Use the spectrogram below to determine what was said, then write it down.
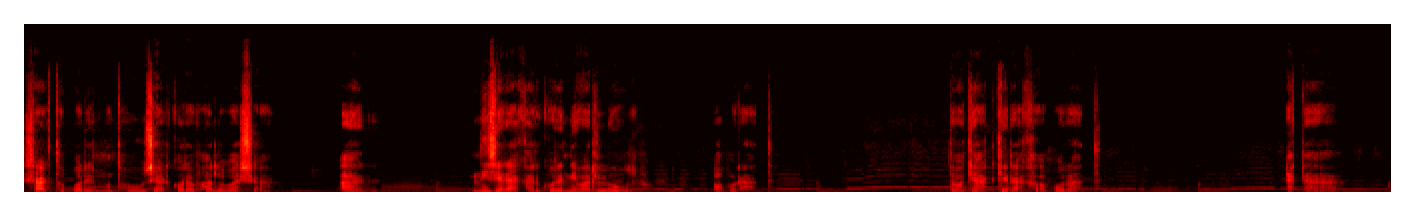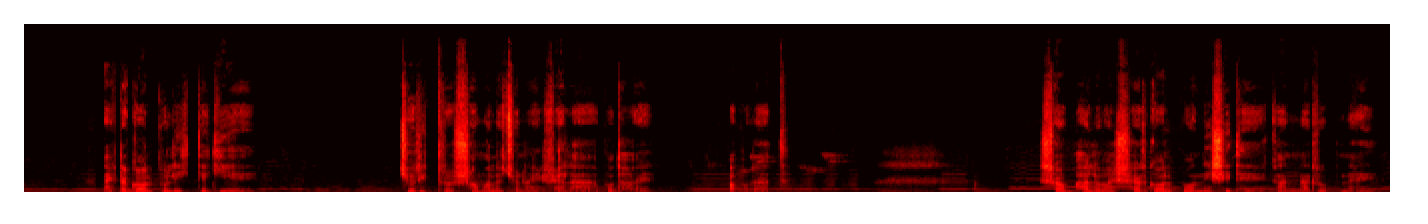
স্বার্থপরের মতো উজাড় করা ভালোবাসা আর নিজের আকার করে নেওয়ার লোভ অপরাধ। তোমাকে আটকে রাখা অপরাধ। একটা একটা গল্প লিখতে গিয়ে চরিত্র সমালোচনায় ফেলা বোধ হয় অপরাধ। সব ভালোবাসার গল্প নিশীথে কান্নার রূপ নেয়।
